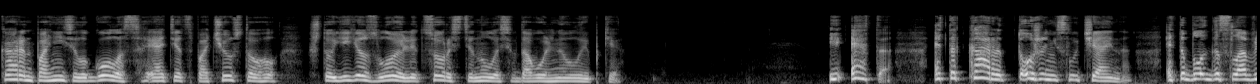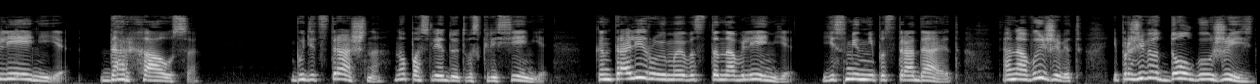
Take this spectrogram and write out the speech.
Карен понизила голос, и отец почувствовал, что ее злое лицо растянулось в довольной улыбке. И это, эта кара тоже не случайно. Это благословление, дар хаоса. Будет страшно, но последует воскресенье. Контролируемое восстановление. Ясмин не пострадает. Она выживет и проживет долгую жизнь,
